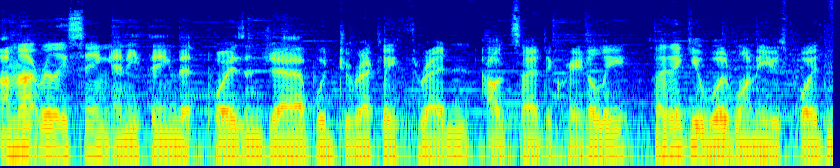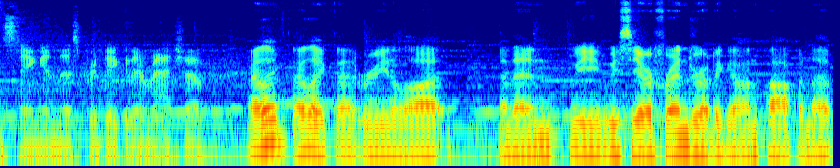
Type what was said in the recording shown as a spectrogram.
I'm not really seeing anything that Poison Jab would directly threaten outside the Cradily. So I think you would want to use Poison Sting in this particular matchup. I like I like that read a lot. And then we, we see our friend Druddigon popping up.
